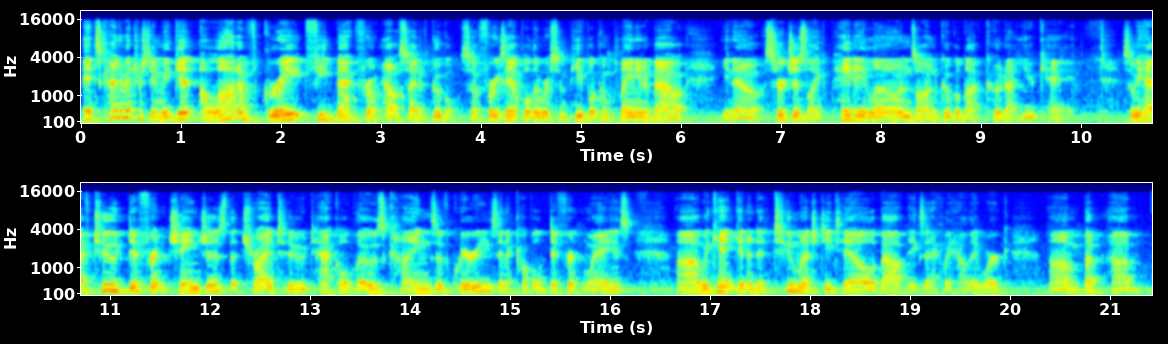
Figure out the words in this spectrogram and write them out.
it's kind of interesting. We get a lot of great feedback from outside of Google. So for example, there were some people complaining about, you know, searches like payday loans on google.co.uk. So we have two different changes that try to tackle those kinds of queries in a couple different ways. Uh, we can't get into too much detail about exactly how they work, um, but um,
